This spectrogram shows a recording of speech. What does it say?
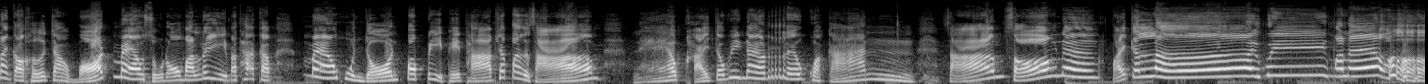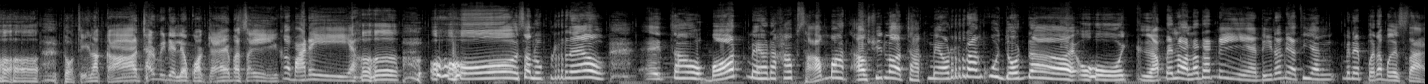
นั่นก็คือเจ้าบอสแมวสูโนมารีปะทะกับแมวหุ่นยนต์ป๊อปปี้เพทามชัปเตอร์สามแล้วใครจะวิ่งได้เร็วกว่ากันสามสองหนึ่งไปกันเลย วิ่งมาแล้วตัวทีละกาฉันวิ่งได้เร็วกว่าแกมาสิก็มาดิโอ้โหสรุปแล้วไอ้เจ้าบอสแมวนะครับ สามารถเอาชีวิตรอดจากแมวร่างหุ่นยนต์ได้ โอ้โหเกือบไม่รอดแล้วนะเนี่ยดีนะเนี่ยที่ยังไม่ได้เปิดระเบิดใส่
